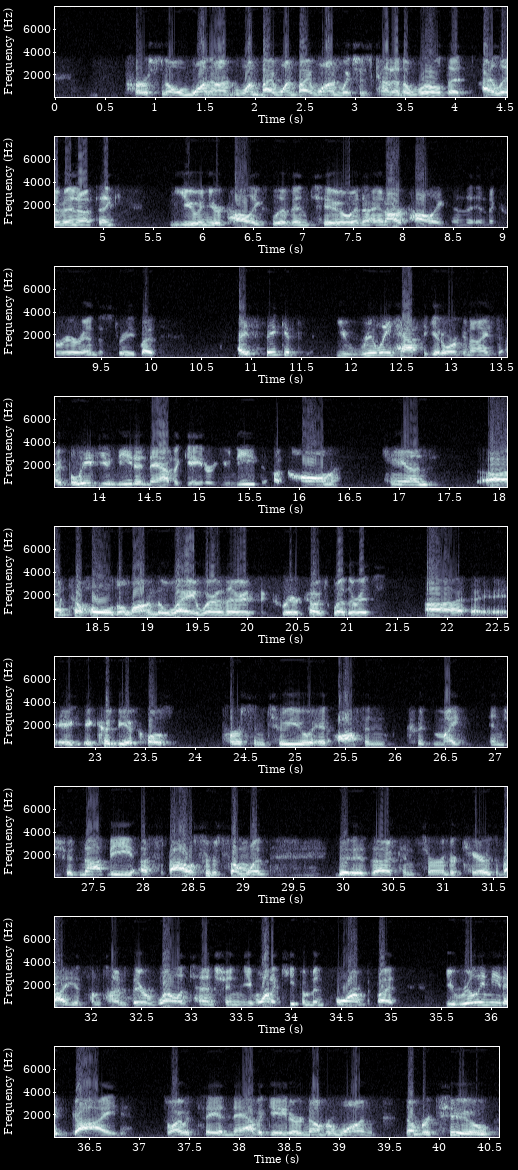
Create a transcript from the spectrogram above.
personal, one on one by one by one, which is kind of the world that I live in. I think you and your colleagues live in too, and, and our colleagues in the in the career industry. But I think it's you really have to get organized. I believe you need a navigator. You need a calm hand uh, to hold along the way, whether it's a career coach, whether it's uh, it, it could be a close person to you. It often could, might, and should not be a spouse or someone that is uh, concerned or cares about you. Sometimes they're well intentioned. You want to keep them informed, but you really need a guide. So I would say a navigator, number one. Number two,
